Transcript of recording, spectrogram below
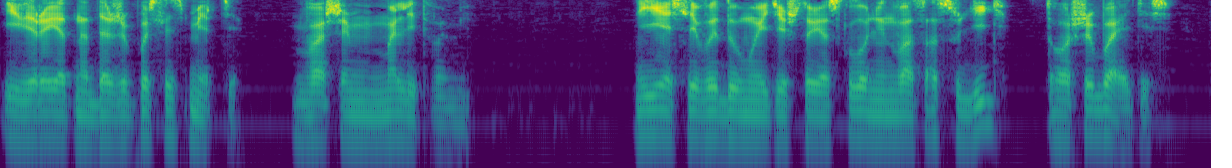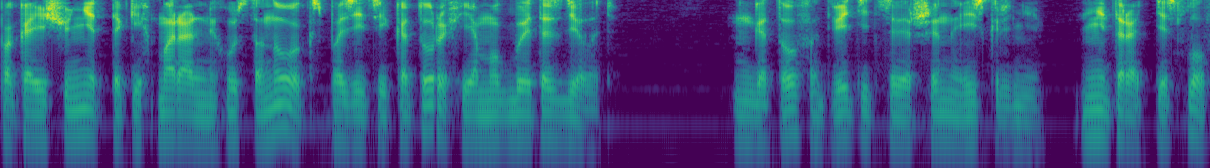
И, вероятно, даже после смерти. Вашими молитвами. Если вы думаете, что я склонен вас осудить, то ошибаетесь пока еще нет таких моральных установок, с позиции которых я мог бы это сделать. Готов ответить совершенно искренне. Не тратьте слов.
